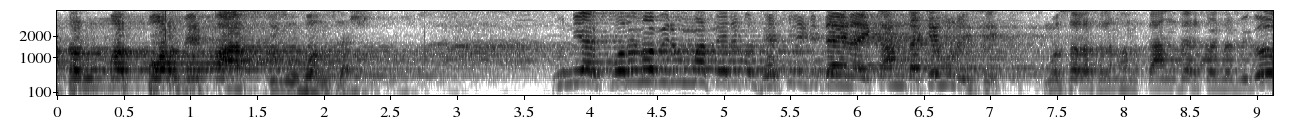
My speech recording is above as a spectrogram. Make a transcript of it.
আপনার উম্মত পর্বে পাঁচ দিব পঞ্চাশ। দুনিয়ার কোন নবীর উম্মাতে এরকম ফ্যাসিলিটি দেয় নাই। কামটা কেমন হইছে? মুসা আল্লাহ সাল্লাম এখন কান দেয়ার কয়, নবী গো,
